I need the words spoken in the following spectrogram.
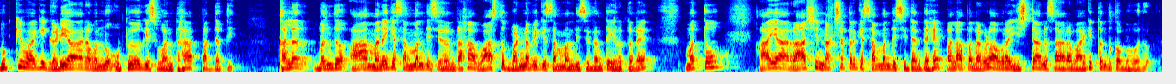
ಮುಖ್ಯವಾಗಿ ಗಡಿಯಾರವನ್ನು ಉಪಯೋಗಿಸುವಂತಹ ಪದ್ಧತಿ. ಕಲರ್ ಬಂದು ಆ ಮನೆಗೆ ಸಂಬಂಧಿಸಿದಂತಹ ವಾಸ್ತು ಬಣ್ಣವಿಗೆ ಸಂಬಂಧಿಸಿದಂತೆ ಇರುತ್ತದೆ. ಮತ್ತು ಆಯಾ ರಾಶಿ ನಕ್ಷತ್ರಕ್ಕೆ ಸಂಬಂಧಿಸಿದಂತೆಯೇ ಫಲಾಫಲಗಳು ಅವರ ಇಷ್ಟಾನುಸಾರವಾಗಿ ತಂದುಕೋಬಹುದು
